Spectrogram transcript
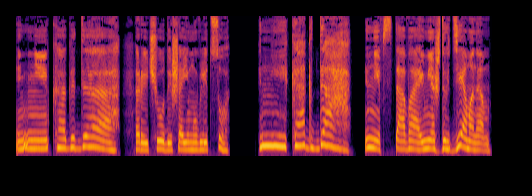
«Никогда!» — рычу, дыша ему в лицо. «Никогда не вставай между демоном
